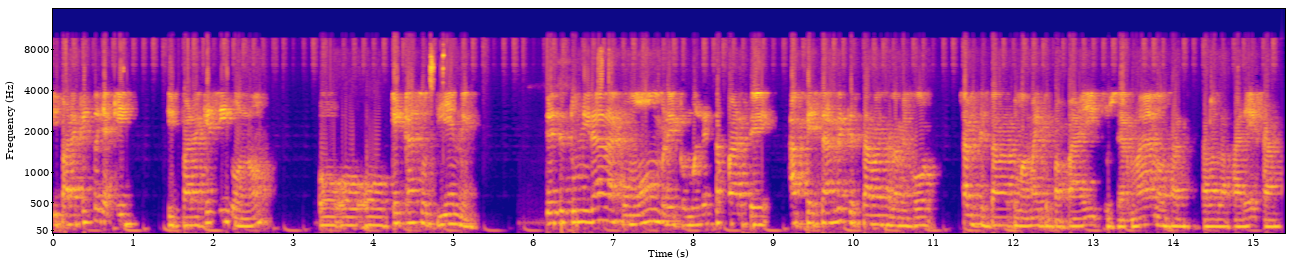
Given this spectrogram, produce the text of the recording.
¿y para qué estoy aquí? ¿y para qué sigo, no? O, o, o, qué caso tiene. Desde tu mirada como hombre, como en esta parte, a pesar de que estabas a lo mejor, sabes que estaba tu mamá y tu papá y tus hermanos, sabes que estaba la pareja,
